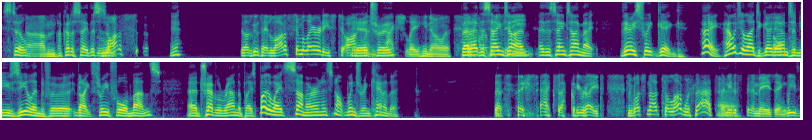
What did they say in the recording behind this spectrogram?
Still, um, I've got to say this is a lot of yeah. I was going to say a lot of similarities to Auckland. Yeah, true. Actually, you know, but at the same City. time, at the same time, mate, very sweet gig. Hey, how would you like to go down oh. to New Zealand for like three, four months, uh, travel around the place? By the way, it's summer and it's not winter in Canada. That's exactly right. What's not to love with that? I mean, it's been amazing. We've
